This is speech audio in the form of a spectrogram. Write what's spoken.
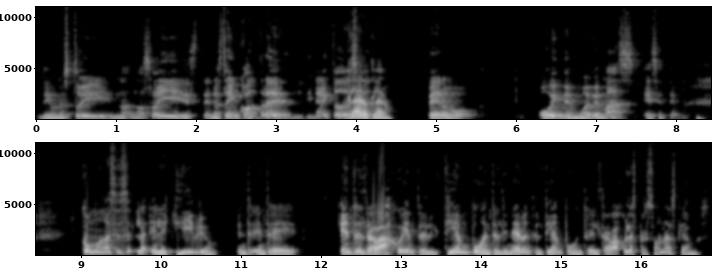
digo, no estoy, no, no, soy, este, no estoy en contra del dinero y todo eso. Claro, claro. Pero hoy me mueve más ese tema. ¿Cómo haces el equilibrio entre, entre, entre el trabajo y entre el tiempo, entre el dinero, entre el tiempo, entre el trabajo y las personas que amas?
